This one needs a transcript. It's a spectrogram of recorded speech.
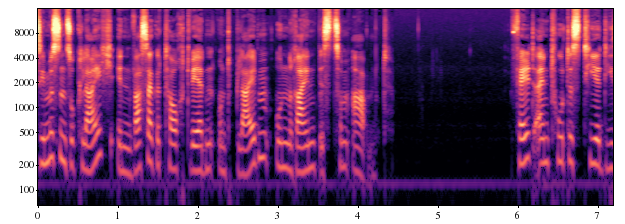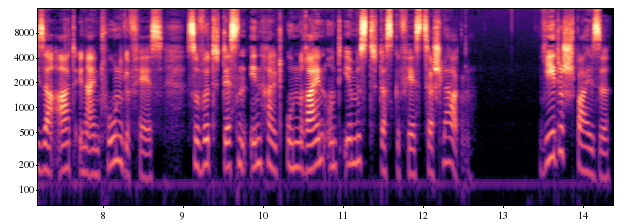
Sie müssen sogleich in Wasser getaucht werden und bleiben unrein bis zum Abend. Fällt ein totes Tier dieser Art in ein Tongefäß, so wird dessen Inhalt unrein und ihr müsst das Gefäß zerschlagen. Jede Speise,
